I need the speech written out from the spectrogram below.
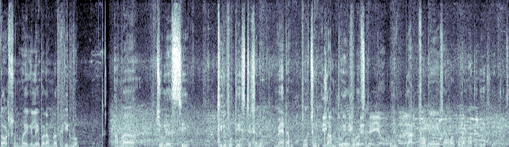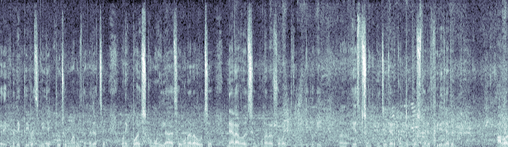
দর্শন হয়ে গেলে এবার আমরা ফিরবো। আমরা চলে এসেছি তিরুপতি স্টেশনে। ম্যাডাম প্রচুর ক্লান্ত হয়ে পড়েছেন। উনি প্ল্যাটফর্মে এসে আমার কোলে মাথা দিয়ে শুয়ে পড়েছে এখানে দেখতেই পাচ্ছেন এই যে প্রচুর মানুষ দেখা যাচ্ছে। অনেক বয়স্ক মহিলা আছে ওনারাও হচ্ছে ন্যাড়া হয়েছেন। ওনারা সবাই তিরুপতি থেকেই এসছেন। যে যার গন্তব্যস্থলে ফিরে যাবেন। আবার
